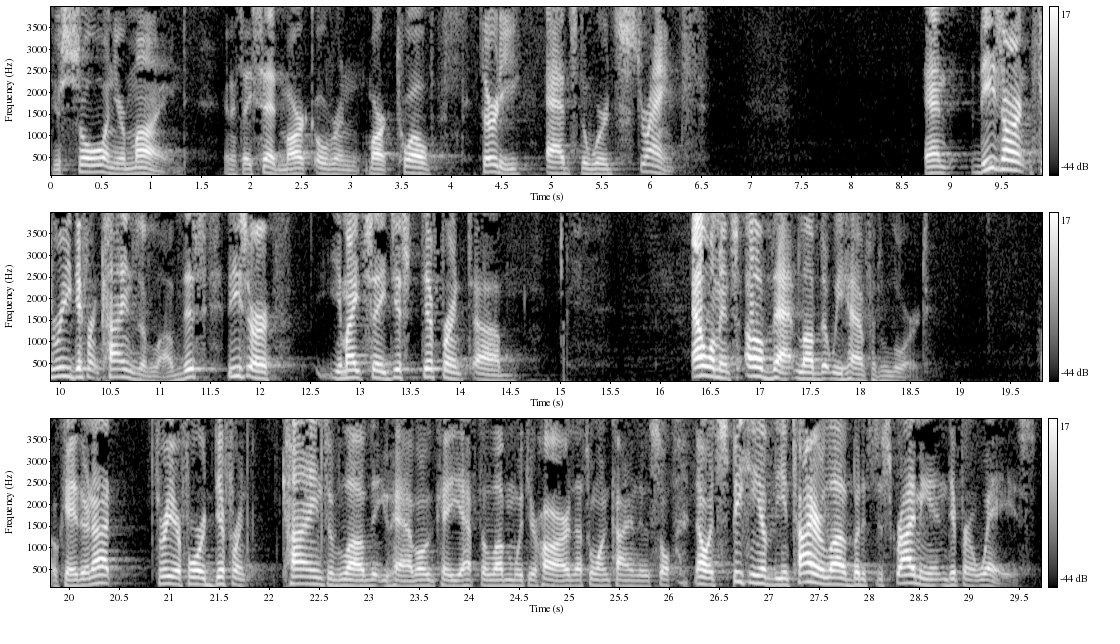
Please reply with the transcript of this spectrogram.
your soul, and your mind. And as I said, Mark over in Mark 12 30 adds the word strength. And these aren't three different kinds of love. This, these are, you might say, just different um, elements of that love that we have for the Lord. Okay, they're not three or four different kinds of love that you have. Okay, you have to love them with your heart. That's one kind of the soul. No, it's speaking of the entire love, but it's describing it in different ways.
